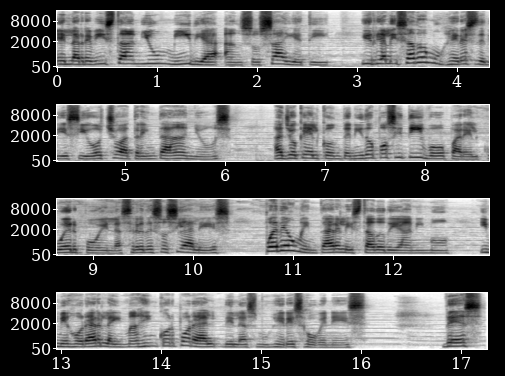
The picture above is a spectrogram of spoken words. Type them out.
en la revista New Media and Society y realizado a mujeres de 18 a 30 años, halló que el contenido positivo para el cuerpo en las redes sociales puede aumentar el estado de ánimo y mejorar la imagen corporal de las mujeres jóvenes. ¿Ves?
